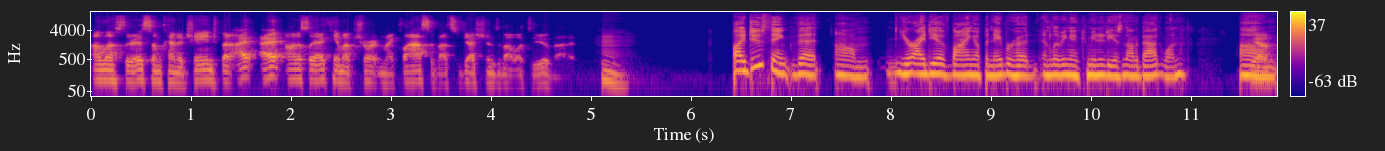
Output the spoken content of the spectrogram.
unless there is some kind of change. But I, I honestly, I came up short in my class about suggestions about what to do about it. Hmm. I do think that um, your idea of buying up a neighborhood and living in community is not a bad one. Um, yeah.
